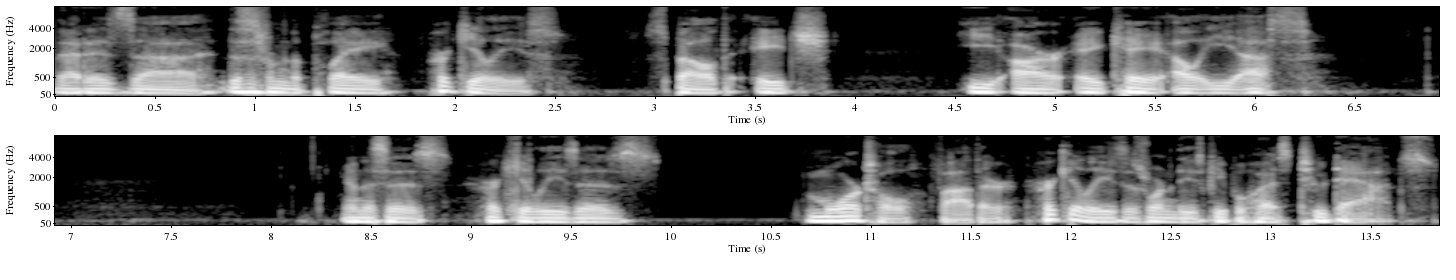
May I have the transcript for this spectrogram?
That is, uh, this is from the play Hercules, spelled H E R A K L E S. And this is Hercules' mortal father. Hercules is one of these people who has two dads.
